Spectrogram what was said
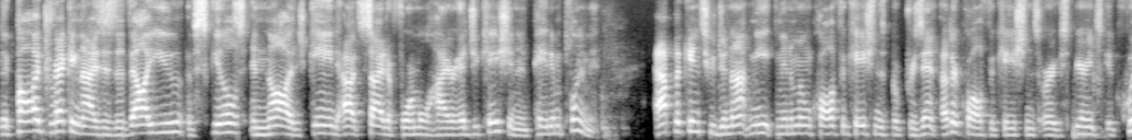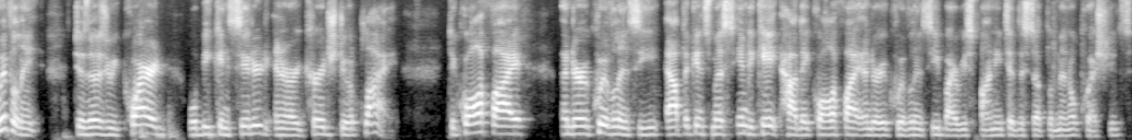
The college recognizes the value of skills and knowledge gained outside of formal higher education and paid employment. Applicants who do not meet minimum qualifications but present other qualifications or experience equivalent to those required will be considered and are encouraged to apply. To qualify under equivalency, applicants must indicate how they qualify under equivalency by responding to the supplemental questions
